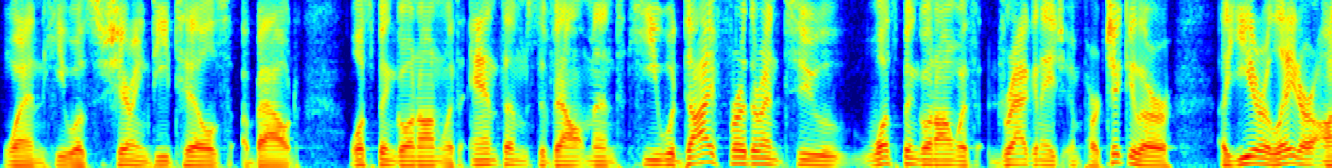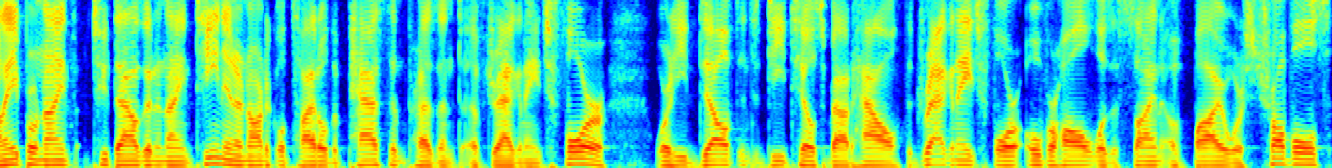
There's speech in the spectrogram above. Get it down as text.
when he was sharing details about what's been going on with Anthem's development. He would dive further into what's been going on with Dragon Age in particular a year later on April 9th, 2019 in an article titled The Past and Present of Dragon Age 4 where he delved into details about how the Dragon Age 4 overhaul was a sign of BioWare's troubles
